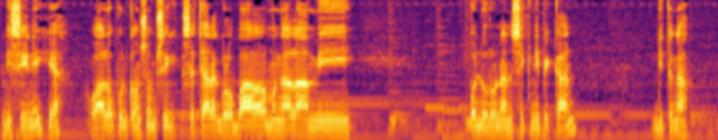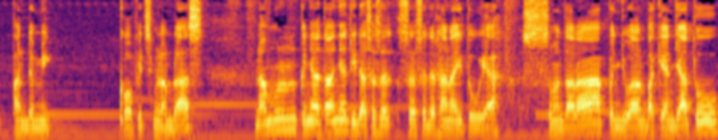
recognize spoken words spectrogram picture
di sini ya, walaupun konsumsi secara global mengalami penurunan signifikan di tengah pandemik COVID-19. Namun kenyataannya tidak sesederhana itu ya. Sementara penjualan pakaian jatuh,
